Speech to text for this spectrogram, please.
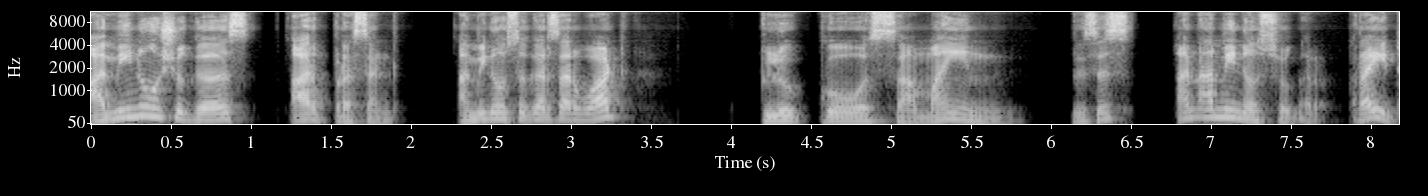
amino sugars are present. Amino sugars are what? Glucosamine. This is an amino sugar, right?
